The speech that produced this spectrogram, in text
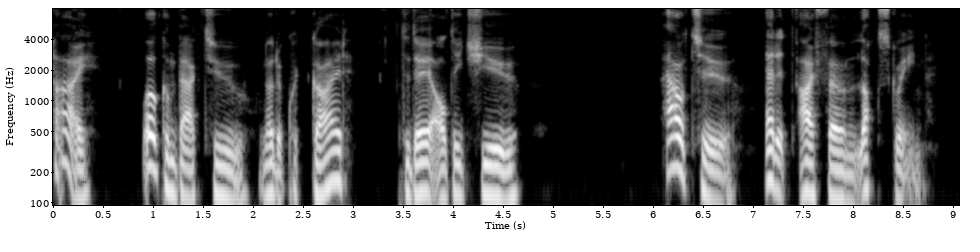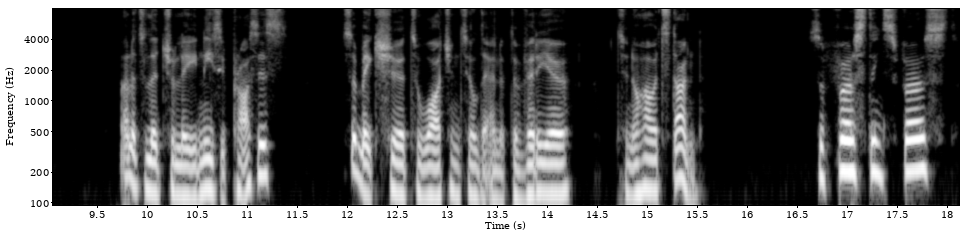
Hi, welcome back to another quick guide. Today I'll teach you how to edit iPhone lock screen. And it's literally an easy process, so make sure to watch until the end of the video to know how it's done. So first things first,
